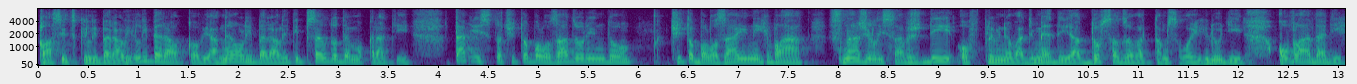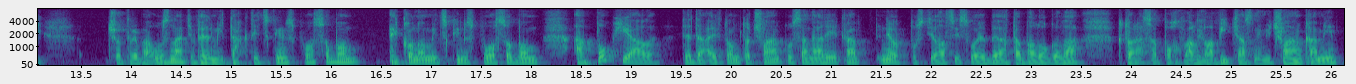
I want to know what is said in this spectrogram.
klasickí liberáli, liberálkovia, neoliberáli, tí pseudodemokrati. Takisto, či to bolo za Zurindu, či to bolo za iných vlád, snažili sa vždy ovplyvňovať médiá, dosadzovať tam svojich ľudí, ovládať ich, čo treba uznať, veľmi taktickým spôsobom, ekonomickým spôsobom. A pokiaľ teda aj v tomto článku sa narieka, neodpustila si svoje Beata Balogová, ktorá sa pochválila výťaznými článkami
